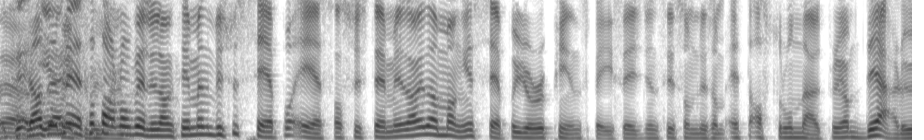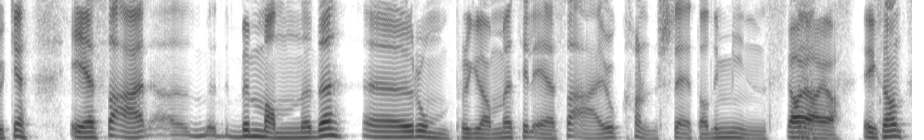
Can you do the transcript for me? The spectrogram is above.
Det- Ja, det er med ESA tar nok veldig lang tid, men hvis du ser på ESA-systemet i dag, da mange ser på European Space Agency som liksom et astronautprogram. Det er det jo ikke. ESA er Bemannede eh, romprogrammet til ESA er jo kanskje et av de minste. Ja, ja, ja. Ikke sant?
